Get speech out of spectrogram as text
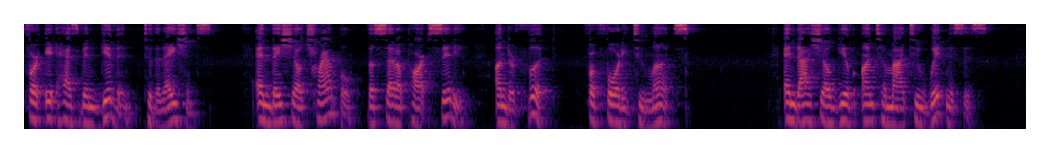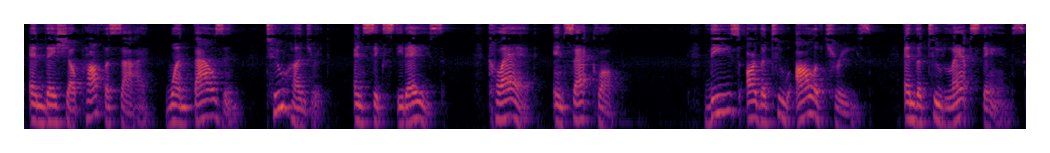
for it has been given to the nations, and they shall trample the set apart city underfoot for 42 months. And I shall give unto my two witnesses, and they shall prophesy 1,260 days, clad in sackcloth. These are the two olive trees and the two lampstands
